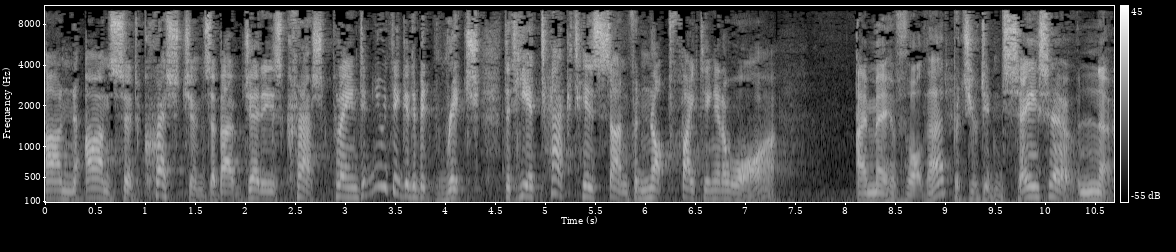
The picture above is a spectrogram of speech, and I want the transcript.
unanswered questions about Jerry's crashed plane. Didn't you think it a bit rich that he attacked his son for not fighting in a war? I may have thought that. But you didn't say so. No.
